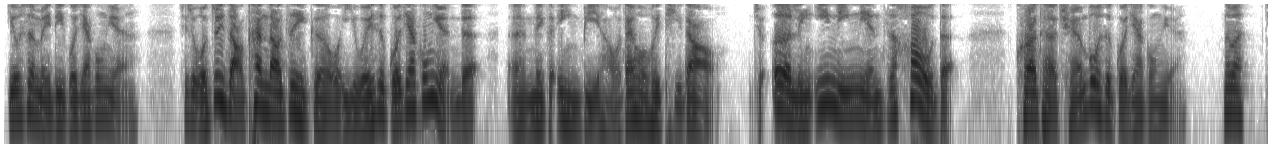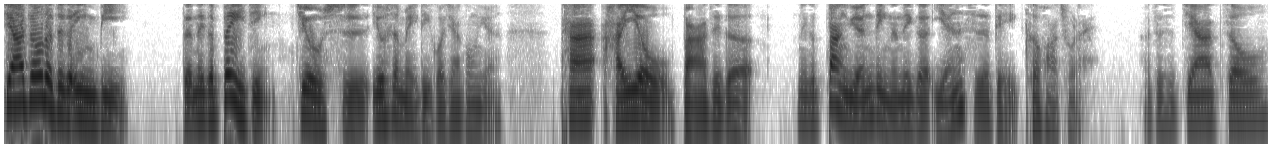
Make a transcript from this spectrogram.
优胜美地国家公园。就是我最早看到这个，我以为是国家公园的呃那个硬币哈。我待会儿会提到，就二零一零年之后的 Quarter 全部是国家公园。那么，加州的这个硬币的那个背景就是优胜美地国家公园，它还有把这个那个半圆顶的那个岩石给刻画出来啊。这是加州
